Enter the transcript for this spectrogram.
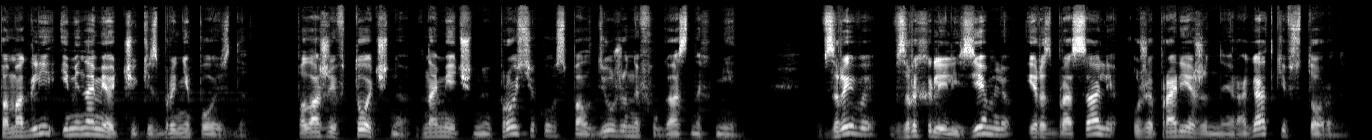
Помогли и минометчики с бронепоезда, положив точно в намеченную просеку с полдюжины фугасных мин. Взрывы взрыхлили землю и разбросали уже прореженные рогатки в стороны.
